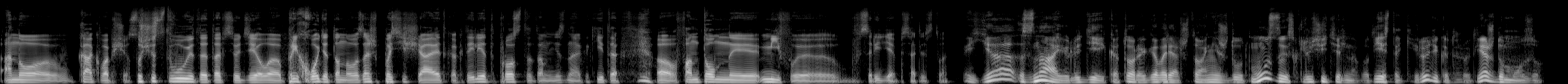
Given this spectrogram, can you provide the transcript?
Оно как вообще? Существует это все дело? Приходит оно, знаешь, посещает как-то? Или это просто, там, не знаю, какие-то э, фантомные мифы в среде писательства? Я знаю людей, которые говорят, что они ждут музу исключительно. Вот есть такие люди, которые говорят, я жду музу.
